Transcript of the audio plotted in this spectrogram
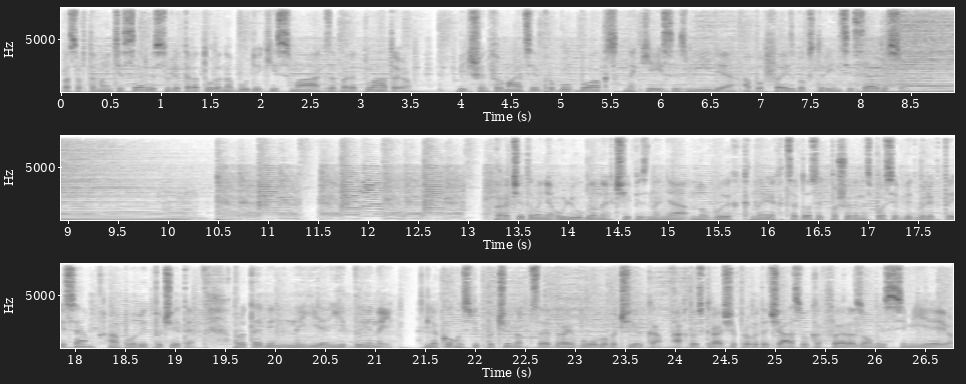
В асортименті сервісу література на будь-який смак за передплатою. Більше інформації про BookBox на Cases Media або Facebook сторінці сервісу. Перечитування улюблених чи пізнання нових книг це досить поширений спосіб відволіктися або відпочити. Проте він не є єдиний. Для когось відпочинок це драйвова вечірка, а хтось краще проведе час у кафе разом із сім'єю.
